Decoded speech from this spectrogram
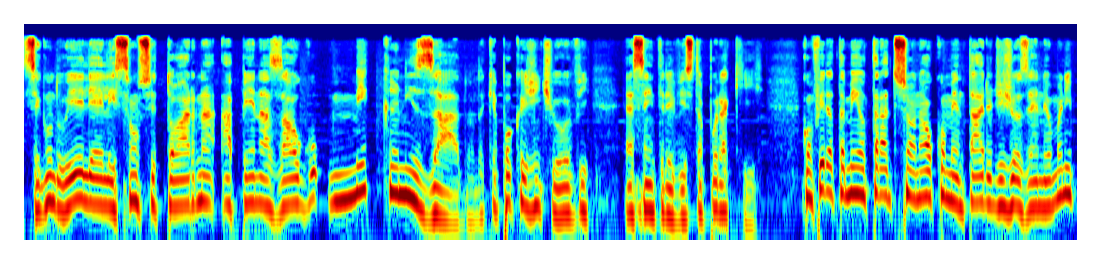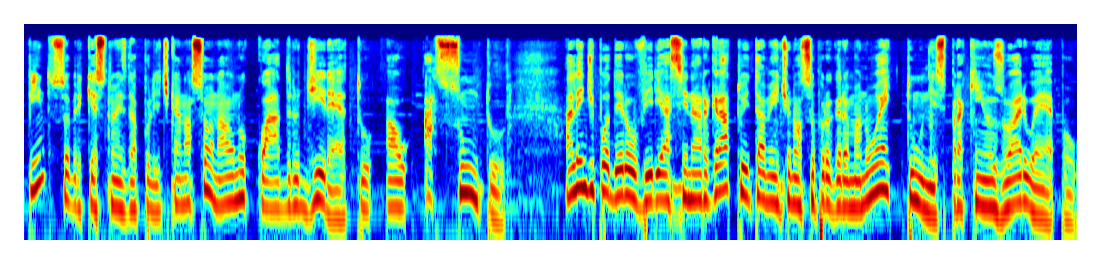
Segundo ele, a eleição se torna apenas algo mecanizado. Daqui a pouco a gente ouve essa entrevista por aqui. Confira também o tradicional comentário de José Neumann e Pinto sobre questões da política nacional no quadro Direto ao Assunto. Além de poder ouvir e assinar gratuitamente o nosso programa no iTunes para quem é usuário Apple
